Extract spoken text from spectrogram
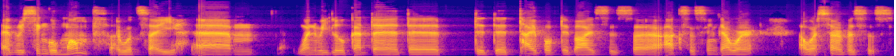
every single month. I would say. Um, when we look at the, the the, the type of devices uh, accessing our our services.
